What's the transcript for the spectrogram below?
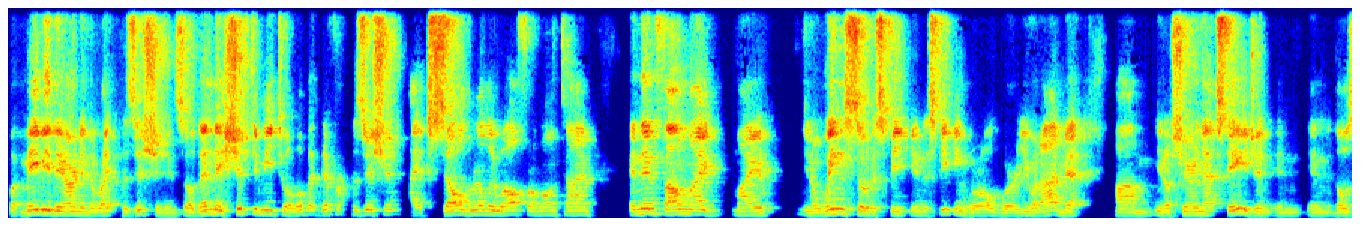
but maybe they aren't in the right position. And so then they shifted me to a little bit different position. I excelled really well for a long time, and then found my my you know wings, so to speak, in the speaking world where you and I met. Um, you know, sharing that stage and, and, and those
